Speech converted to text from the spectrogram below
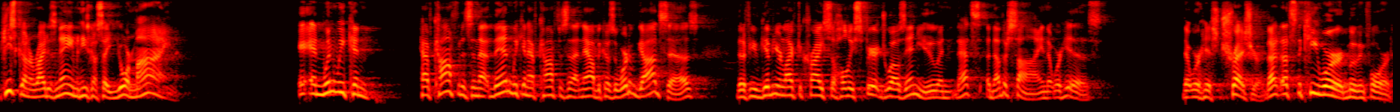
he's going to write his name and he's going to say, You're mine. And when we can have confidence in that, then we can have confidence in that now because the Word of God says that if you've given your life to Christ, the Holy Spirit dwells in you, and that's another sign that we're His, that we're His treasure. That, that's the key word moving forward.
